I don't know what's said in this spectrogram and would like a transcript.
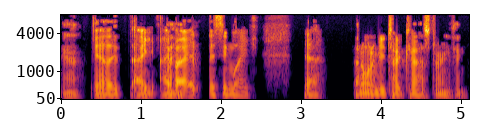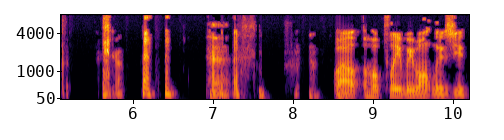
Yeah, yeah, I I buy it. They seem like yeah. I don't want to be typecast or anything, but well, hopefully we won't lose you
